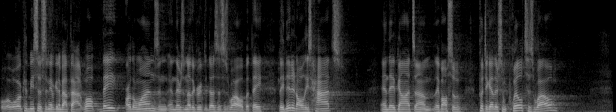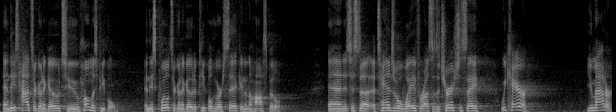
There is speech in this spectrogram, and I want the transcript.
what could be so significant about that? Well, they are the ones, and, and there's another group that does this as well, but they, they knitted all these hats, and they've got, um, they've also put together some quilts as well. And these hats are going to go to homeless people and these quilts are going to go to people who are sick and in the hospital. And it's just a, a tangible way for us as a church to say, we care. You matter.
